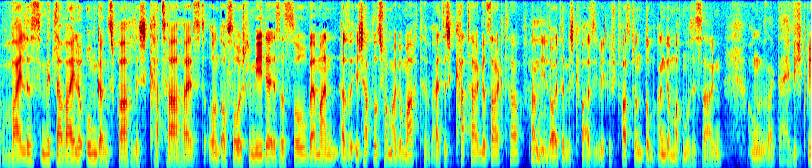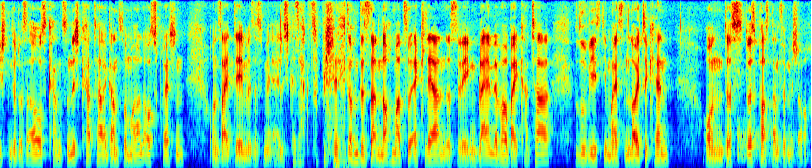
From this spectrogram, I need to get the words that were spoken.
Weil es mittlerweile umgangssprachlich Katar heißt. Und auf Social Media ist es so, wenn man, also ich habe das schon mal gemacht, als ich Katar gesagt habe, haben die Leute mich quasi wirklich fast schon dumm angemacht, muss ich sagen. Und gesagt, hey, wie sprichst denn du das aus? Kannst du nicht Katar ganz normal aussprechen? Und seitdem ist es mir ehrlich gesagt zu blöd, um das dann nochmal zu erklären. Deswegen bleiben wir einfach bei Katar, so wie es die meisten Leute kennen. Und das, das passt dann für mich auch.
